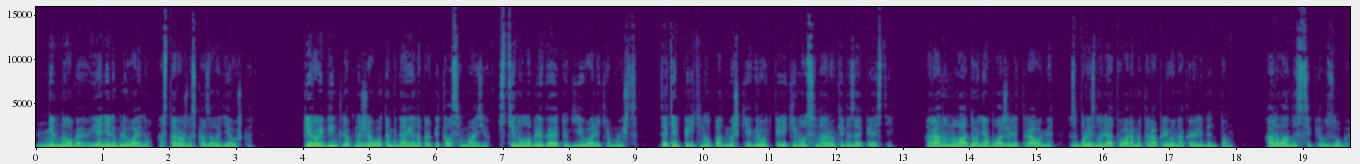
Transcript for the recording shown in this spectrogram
Немного. Я не люблю войну, осторожно сказала девушка. Первый бинт лег на живот и мгновенно пропитался мазью. Стянул, облегая тугие валики мышц. Затем перетянул подмышки и грудь, перекинулся на руки до запястий. Рану на ладони обложили травами, сбрызнули отваром и торопливо накрыли бинтом. Орландо сцепил зубы.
